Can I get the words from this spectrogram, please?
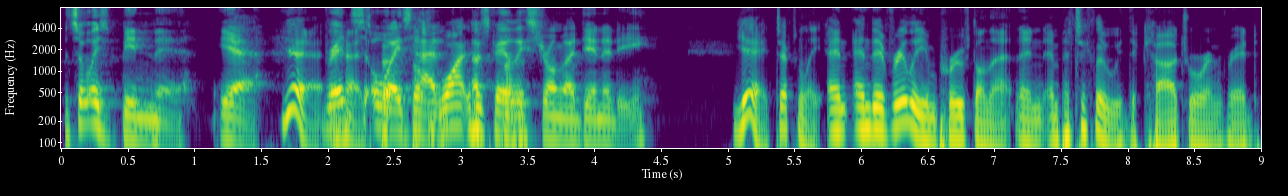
It's always been there. Yeah. Yeah, Red's has, always but had white a has kind fairly of- strong identity. Yeah, definitely. And and they've really improved on that, and, and particularly with the card draw in red,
